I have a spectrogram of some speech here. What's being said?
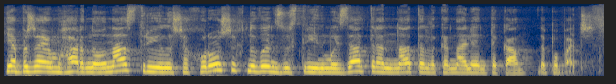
Я бажаю вам гарного настрою і лише хороших новин. Зустрінемось завтра на телеканалі НТК. До побачення.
